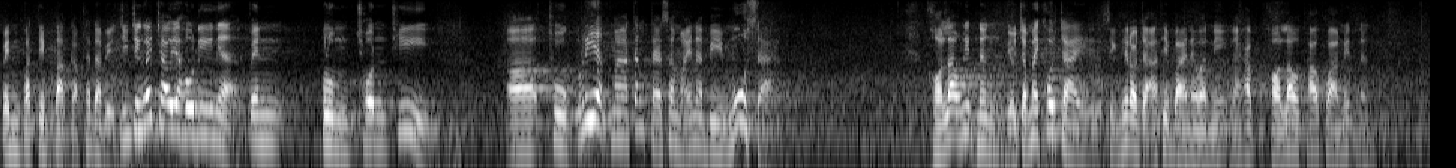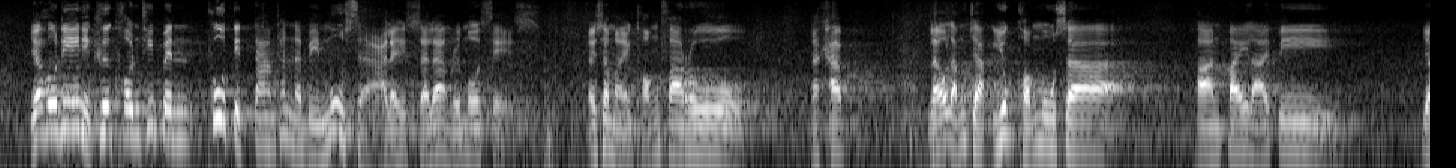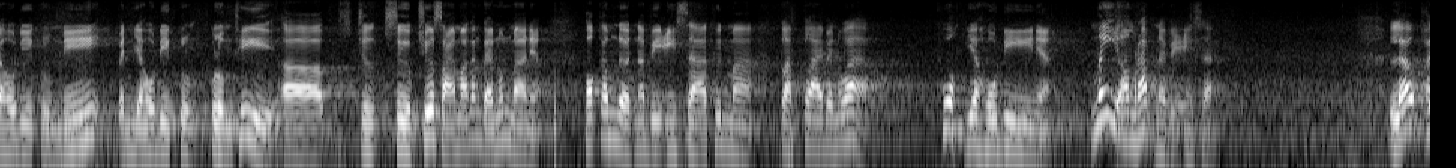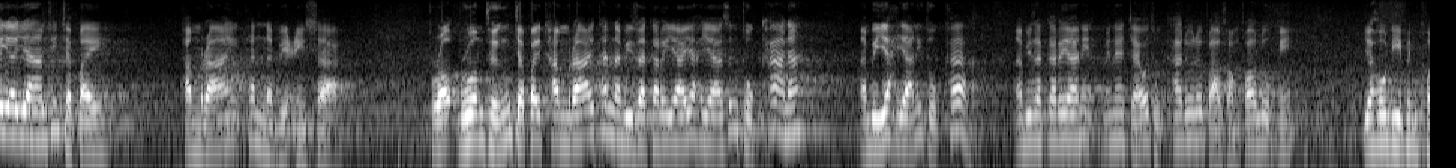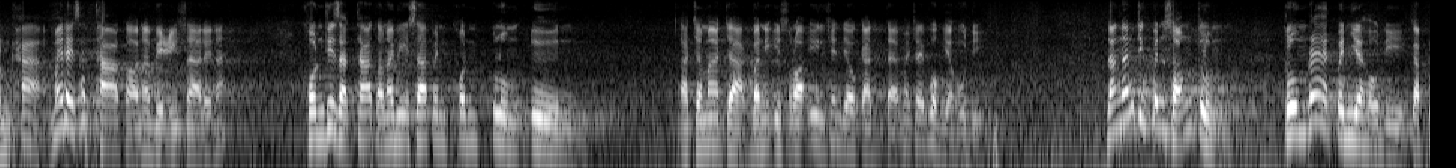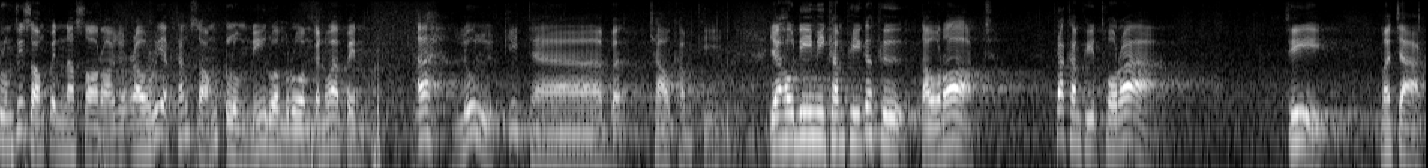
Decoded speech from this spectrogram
เป็นปฏิปักษ์กับท่านนบีจริง ๆ แล้วชาวยาฮูดีเนี่ยเป็นกลุ่มชนที่ถูกเรียกมาตั้งแต่สมัยนบีมูซาขอเล่านิดนึง เดี๋ยวจะไม่เข้าใจสิ่งที่เราจะอธิบายในวันนี้นะครับ ขอเล่าเท้าความนิดนึง ยาฮูดีนี่คือคนที่เป็นผู้ติดตามท่านนบีมูซาอะลัยฮิสสลามหรือโมเสสในสมัยของฟาโรห์นะครับ แล้วหลังจากยุคของมูซาผ่านไปหลายปียาฮูดีกลุ่มนี้เป็นยาฮูดีกลุ่มกลุ่มที่สืบเชื้อสายมาตั้งแต่นู้นมาเนี่ยพอกำเนิดนบีอีสาขึ้นมากลับกลายเป็นว่าพวกยาฮูดีเนี่ยไม่ยอมรับนบีอีสาแล้วพยายามที่จะไป ทำร้ายท่านนบีอีสารวมถึงจะไปทำร้ายท่านนบีซักริยายะฮยา ซึ่งถูกฆ่านะนบียะฮยานี่ถูกฆ่านบีซักริยานี่ไม่แน่ใจว่าถูกฆ่าด้วยหรือเปล่าสองพ่อลูกนี้ยาฮูดีเป็นคนฆ่า ไม่ได้ศรัทธาต่อนบีอีสาเลยนะ คนที่ศรัทธาต่อนบีอีสาเป็นคนกลุ่มอื่น อาจจะมาจากบันิอิสราเอลเช่นเดียวกัน แต่ไม่ใช่พวกยาฮูดี ดังนั้นจึงเป็นสองกลุ่ม กลุ่มแรกเป็นยาฮูดีกับกลุ่มที่สองเป็นนาซอรอเราเรียกทั้งสองกลุ่มนี้รวมๆกันว่าเป็นอัลลุลกิตาบชาวคัมภีร์ยาฮูดีมีคัมภีร์ก็คือเตารอดพระคัมภีร์โทราที่มาจาก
